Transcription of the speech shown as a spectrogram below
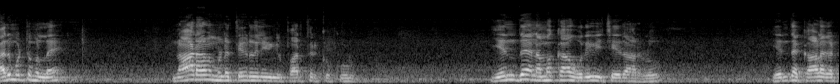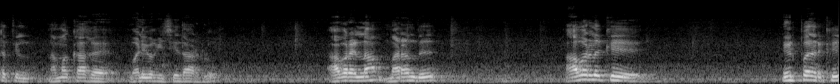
அது மட்டுமல்ல நாடாளுமன்ற தேர்தலில் நீங்கள் பார்த்திருக்கக்கூடும். எந்த நமக்காக உதவி செய்தார்களோ எந்த காலகட்டத்தில் நமக்காக வழிவகை செய்தார்களோ அவரெல்லாம் மறந்து அவர்களுக்கு நிற்பதற்கு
